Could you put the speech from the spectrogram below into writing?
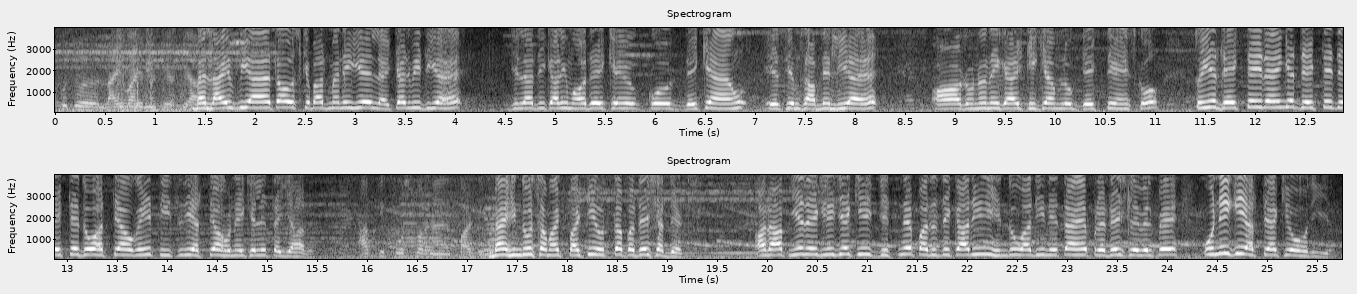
कुछ लाइव वाइव में क्या किया मैं लाइव भी आया था उसके बाद मैंने ये लेटर भी दिया है। जिलाधिकारी महोदय के को दे के आया हूँ एसीएम साहब ने लिया है और उन्होंने कहा ठीक है हम लोग देखते हैं इसको। तो ये देखते ही रहेंगे देखते देखते दो हत्या हो गई तीसरी हत्या होने के लिए तैयार है। आप किस पोस्ट पर हैं? पार्टी मैं हिंदू समाज पार्टी उत्तर प्रदेश अध्यक्ष। और आप ये देख लीजिए कि जितने पदाधिकारी हिंदूवादी नेता हैं प्रदेश लेवल पे, उन्हीं की हत्या क्यों हो रही है?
